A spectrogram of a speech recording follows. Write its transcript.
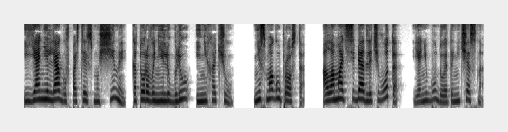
И я не лягу в постель с мужчиной, которого не люблю и не хочу. Не смогу просто. А ломать себя для чего-то я не буду, это нечестно.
